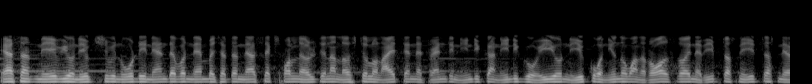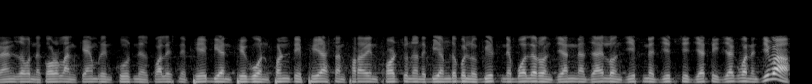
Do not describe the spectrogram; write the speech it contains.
એસન્ટ ને એવિયોન યુક્સવિન ઓડીન એન્ડેવર ને એમ્બેસેડર ને એસએક્સ ફોલ ને અલ્ટિના અસ્ટેલોન આઈટેન ને ટ્વેન્ટીન ઇન્ડિકા ઇન્ડિગો ઇયોન ઇકોન ઇનોવાન રોલ્સ રોય ને રિપ્ટસ ને ઇટસ ને રેન્ઝવર ને કોરોલાન કેમ્બ્રિન ક્રુઝ ને ક્વાલિસ ને ફેબિયન ફિગોન ફંટી ફિયાસ્ટન ફરારીન ફોર્ચ્યુનર ને બીએમડબલ્યુ નું બીટ ને બોલેરોન જેન ને જાયલોન જીપ ને જીપ્સી જેટી જેગવા ને જીવા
